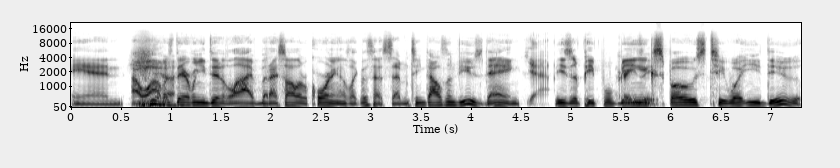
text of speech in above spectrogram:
and oh, I was there when you did it live, but I saw the recording. I was like, this has 17,000 views. Dang. Yeah. These are people being exposed to what you do.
